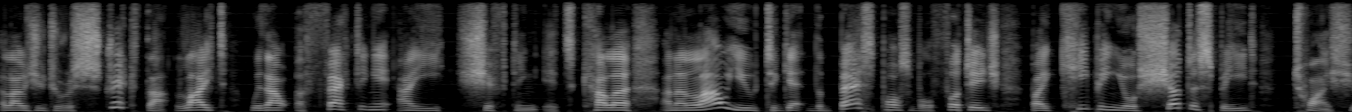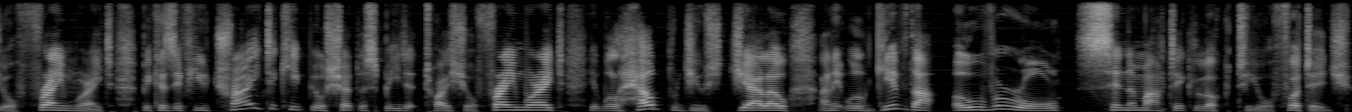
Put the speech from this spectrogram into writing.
allows you to restrict that light without affecting it, i.e. shifting its color, and allow you to get the best possible footage by keeping your shutter speed twice your frame rate because if you try to keep your shutter speed at twice your frame rate it will help reduce jello and it will give that overall cinematic look to your footage.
